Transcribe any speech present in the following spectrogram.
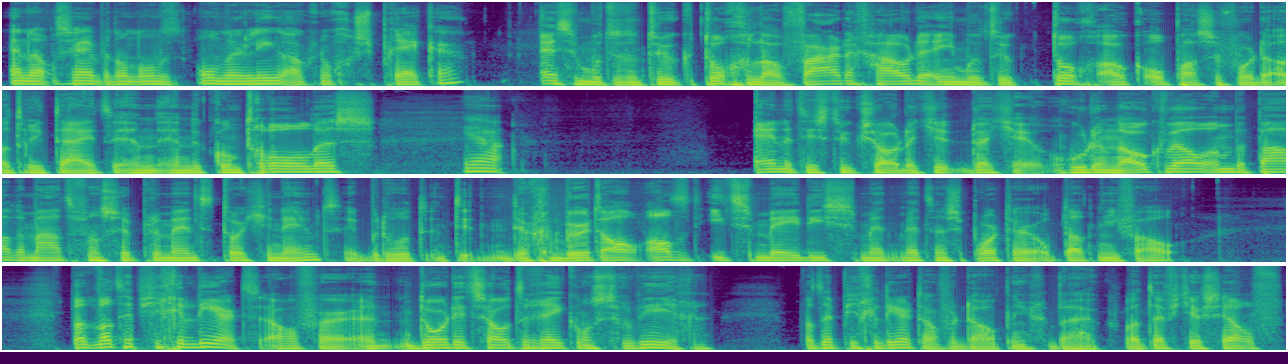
en ze hebben dan onder- onderling ook nog gesprekken. En ze moeten het natuurlijk toch geloofwaardig houden. En je moet natuurlijk toch ook oppassen voor de autoriteiten en, en de controles. Ja. En het is natuurlijk zo dat je, dat je hoe dan ook wel een bepaalde mate van supplementen tot je neemt. Ik bedoel, er gebeurt al altijd iets medisch met, met een sporter op dat niveau. Wat, wat heb je geleerd over, eh, door dit zo te reconstrueren? Wat heb je geleerd over dopinggebruik? Wat heeft jezelf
